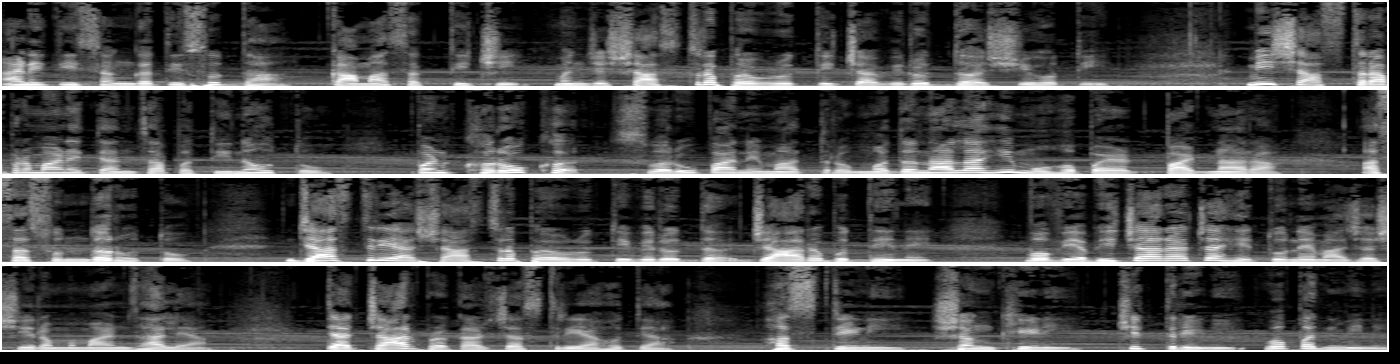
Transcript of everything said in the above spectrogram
आणि ती संगती सुद्धा कामासक्तीची म्हणजे शास्त्र प्रवृत्तीच्या विरुद्ध अशी होती. मी शास्त्राप्रमाणे त्यांचा पती नव्हतो पण खरोखर स्वरूपाने मात्र मदनालाही मोह पाडणारा असा सुंदर होतो. ज्या स्त्रिया शास्त्र प्रवृत्ती विरुद्ध जार बुद्धीने व व्यभिचाराच्या हेतूने माझ्याशी रममाण झाल्या. त्या चार प्रकारच्या स्त्रिया होत्या. हस्तिणी शंखिणी चित्रिणी व पद्मिनी.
